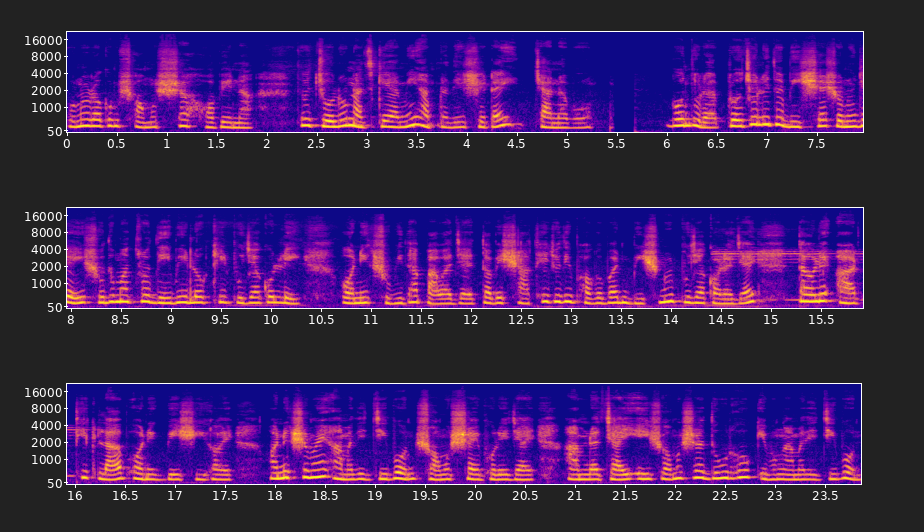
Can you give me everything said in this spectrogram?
কোনো রকম সমস্যা হবে না। তো চলুন আজকে আমি আপনাদের সেটাই জানাব। বন্ধুরা, প্রচলিত বিশ্বাস অনুযায়ী শুধুমাত্র দেবী লক্ষ্মীর পূজা করলেই অনেক সুবিধা পাওয়া যায়। তবে সাথে যদি ভগবান বিষ্ণুর পূজা করা যায়, তাহলে আর্থিক লাভ অনেক বেশি হয়। অনেক সময় আমাদের জীবন সমস্যায় ভরে যায়। আমরা চাই এই সমস্যা দূর হোক এবং আমাদের জীবন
